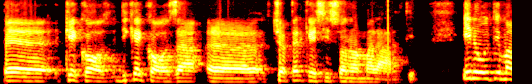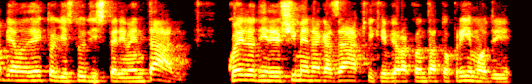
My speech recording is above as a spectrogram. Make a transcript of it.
eh, che cosa, di che cosa, eh, cioè perché si sono ammalati. In ultimo abbiamo detto gli studi sperimentali. Quello di Hiroshima e Nagasaki che vi ho raccontato prima di,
